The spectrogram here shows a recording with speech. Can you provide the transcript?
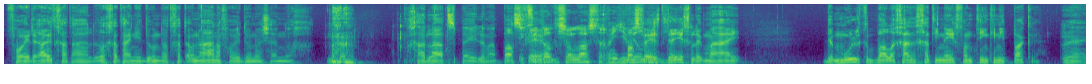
voor je eruit gaat halen. Dat gaat hij niet doen. Dat gaat Onana voor je doen als je hem nog gaat laten spelen. Maar Ik vind het altijd zo lastig, want je wil Pasveer is degelijk, maar hij, de moeilijke ballen gaat, gaat hij 9 van 10 keer niet pakken. Nee.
